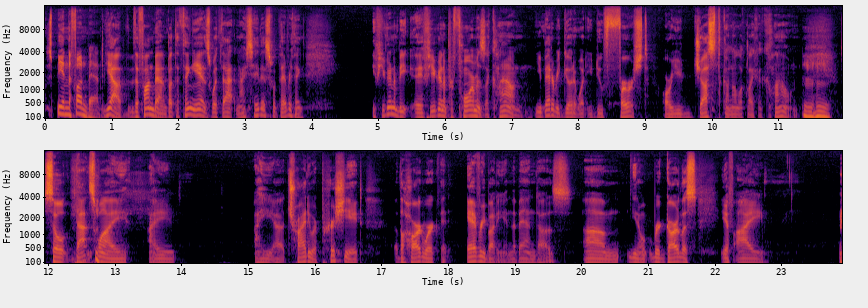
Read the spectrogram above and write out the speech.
Just being the fun band. yeah, the fun band. But the thing is with that, and I say this with everything, if you're gonna be if you're gonna perform as a clown, you better be good at what you do first, or you're just gonna look like a clown. Mm-hmm. So that's why I I uh, try to appreciate the hard work that everybody in the band does. Um, you know, regardless if I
